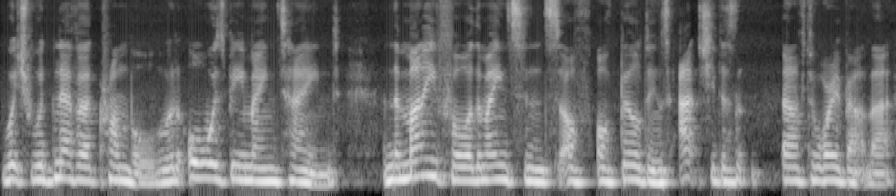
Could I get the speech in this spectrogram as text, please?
which would never crumble, would always be maintained. And the money for the maintenance of, of buildings actually doesn't have to worry about that.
